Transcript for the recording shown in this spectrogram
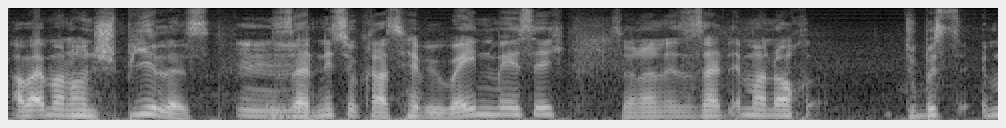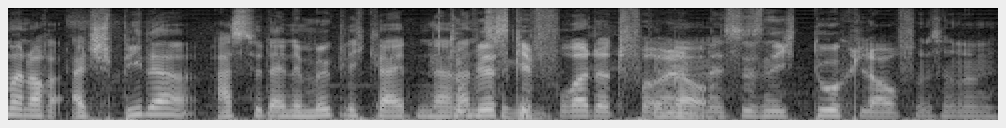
aber immer noch ein Spiel ist. Mhm. Es ist halt nicht so krass Heavy Rain-mäßig, sondern es ist halt immer noch, du bist immer noch als Spieler, hast du deine Möglichkeiten da Du wirst gefordert vor Genau. allem. Es ist nicht durchlaufen, sondern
